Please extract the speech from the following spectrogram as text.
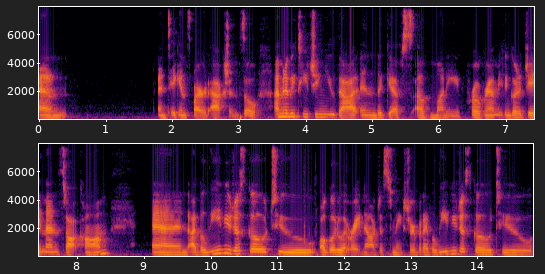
and and take inspired action. So I'm going to be teaching you that in the Gifts of Money program. You can go to jmuenz.com and I believe you just go to I'll go to it right now just to make sure, but I believe you just go to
